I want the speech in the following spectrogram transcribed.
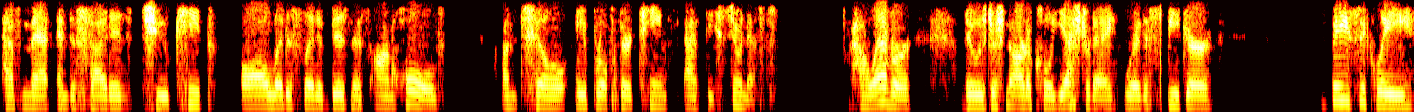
have met and decided to keep all legislative business on hold until April 13th at the soonest. However, there was just an article yesterday where the speaker basically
